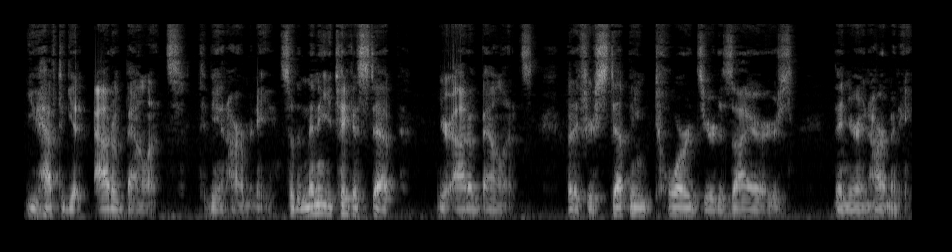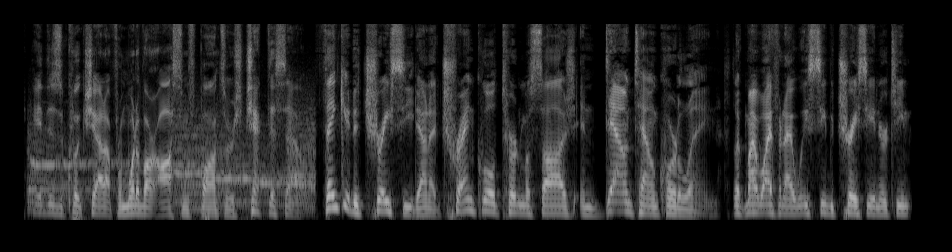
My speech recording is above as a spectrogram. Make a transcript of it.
you have to get out of balance to be in harmony. So the minute you take a step, you're out of balance. But if you're stepping towards your desires, then you're in harmony. Hey, this is a quick shout out from one of our awesome sponsors. Check this out. Thank you to Tracy down at Tranquil Turtle Massage in downtown Coeur d'Alene. Look, my wife and I, we see Tracy and her team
